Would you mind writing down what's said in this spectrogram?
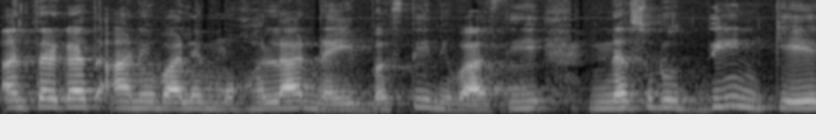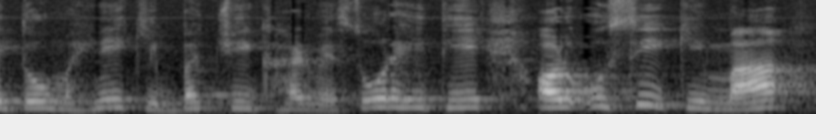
अंतर्गत आने वाले मोहल्ला नई बस्ती निवासी नसरुद्दीन के दो महीने की बच्ची बच्ची घर में सो रही थी और उसी की माँ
